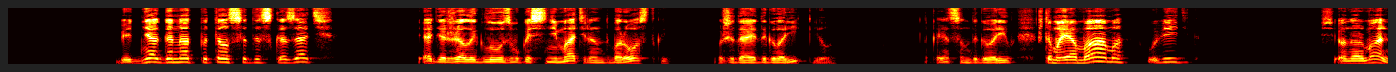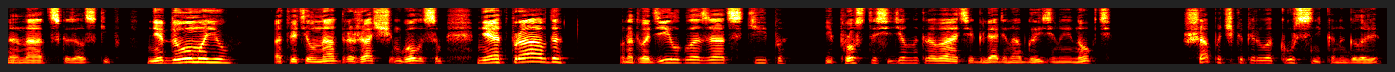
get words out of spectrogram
Бедняга Над пытался досказать. Я держал иглу звукоснимателя над бороздкой, ожидая, договорит ли он. Наконец он договорил, что моя мама увидит. — Все нормально, Над, — сказал Скип. — Не думаю, — ответил Над дрожащим голосом. — Нет, правда. Он отводил глаза от Скипа и просто сидел на кровати, глядя на обгрызенные ногти. Шапочка первокурсника на голове.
